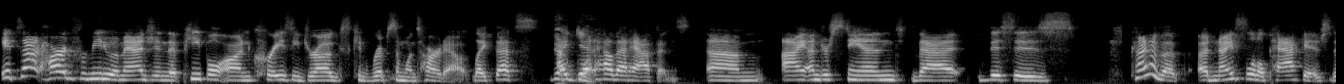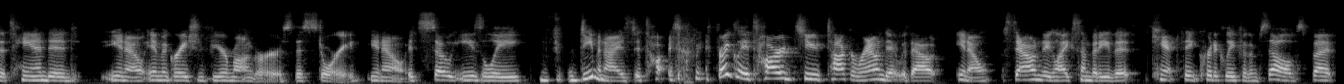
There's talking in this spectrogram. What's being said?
it's not hard for me to imagine that people on crazy drugs can rip someone's heart out. Like that's Yeah, I get well- how that happens. Um, I understand that this is kind of a, a nice little package that's handed you know immigration fearmongers this story you know it's so easily v- demonized it's hard frankly it's hard to talk around it without you know sounding like somebody that can't think critically for themselves but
